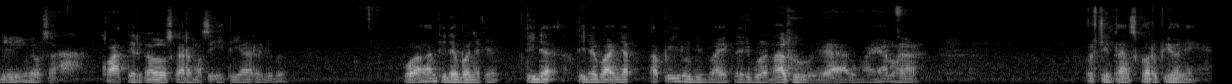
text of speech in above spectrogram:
Jadi nggak usah khawatir kalau sekarang masih ikhtiar gitu. Keuangan tidak banyak ya tidak tidak banyak tapi lebih baik dari bulan lalu. Ya lumayan lah percintaan Scorpio nih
